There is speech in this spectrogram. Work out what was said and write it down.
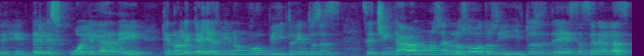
de- la escuela, de que no le caías bien a un grupito y entonces se chingaban unos en los otros y, entonces de esas eran las,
